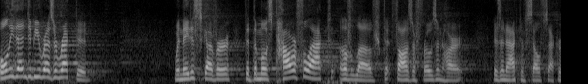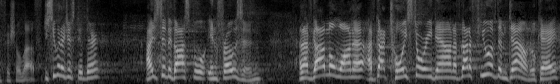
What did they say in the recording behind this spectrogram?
Only then to be resurrected when they discover that the most powerful act of love that thaws a frozen heart is an act of self sacrificial love. Do you see what I just did there? I just did the gospel in Frozen, and I've got Moana, I've got Toy Story down, I've got a few of them down, okay?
